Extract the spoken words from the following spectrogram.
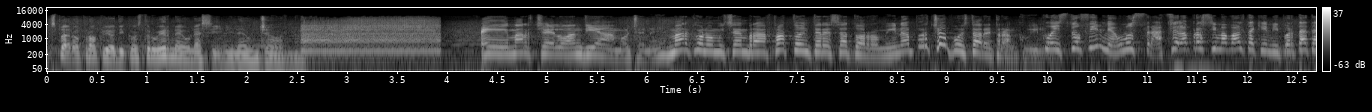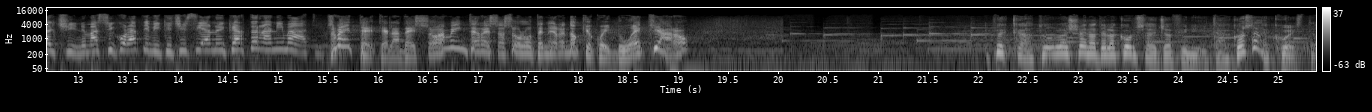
Spero proprio di costruirne una simile un giorno. Ehi, Marcello, andiamocene. Marco non mi sembra affatto interessato a Romina, perciò puoi stare tranquillo. Questo film è uno strazio. La prossima volta che mi portate al cinema, assicuratevi che ci siano i cartoni animati. Smettetela adesso, a me interessa solo tenere d'occhio quei due, è chiaro? Peccato, la scena della corsa è già finita. Cos'è questa?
